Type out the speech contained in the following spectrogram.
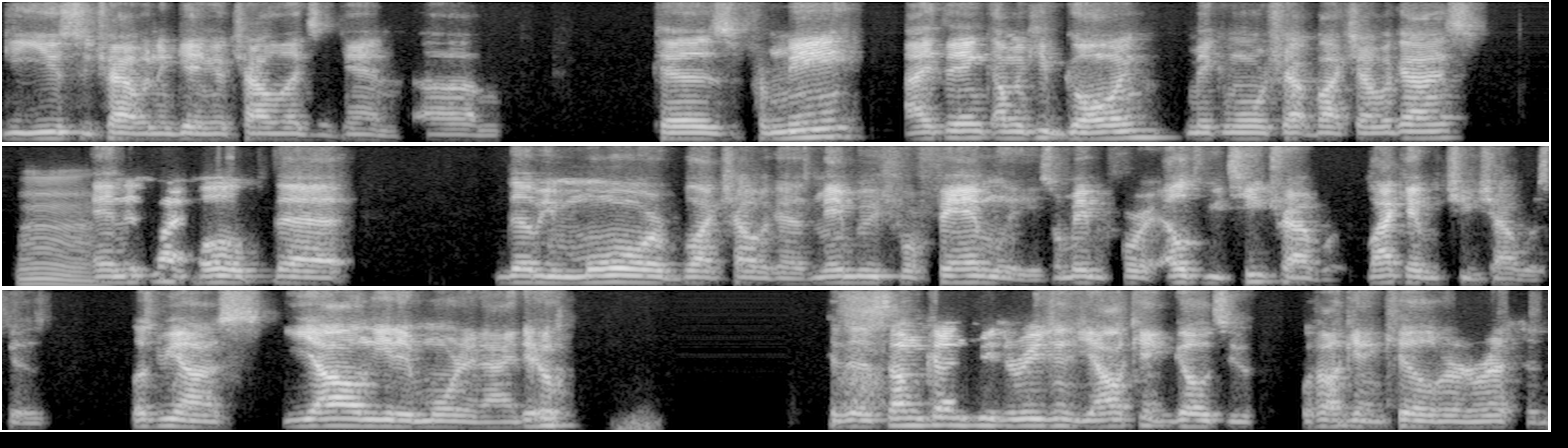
get used to traveling and getting a travel legs again. Um, because for me, I think I'm gonna keep going, making more tra- black travel guys, Mm, and it's my hope that there'll be more black travel guys, maybe for families or maybe for LGBT travelers, black LGBT travelers. Because let's be honest, y'all need it more than I do. Because there's some countries and regions y'all can't go to without getting killed or arrested.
